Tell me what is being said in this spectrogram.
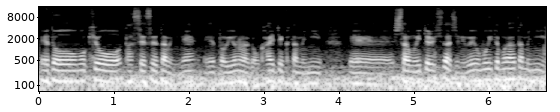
えーと、目標を達成するためにね、えーと、世の中を変えていくために、えー、下を向いてる人たちに上を向いてもらうために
